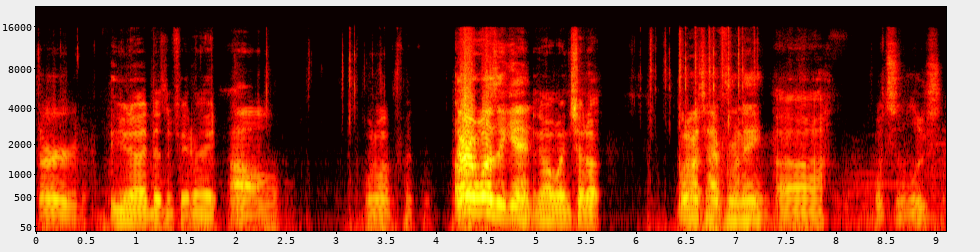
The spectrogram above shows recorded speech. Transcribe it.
third. you know it doesn't fit right. Oh. What do I put? There it was again. No, I wouldn't shut up. What do I type for a name? Uh, What's elusive?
